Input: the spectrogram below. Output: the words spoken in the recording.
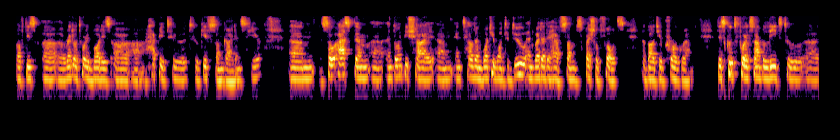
of these uh, regulatory bodies are, happy to to give some guidance here. Um, so ask them uh, and don't be shy um, and tell them what you want to do and whether they have some special thoughts about your program. This could, for example, lead to uh,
